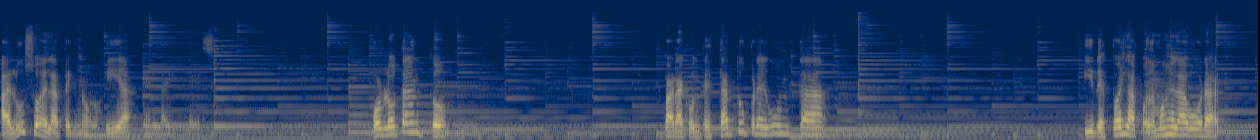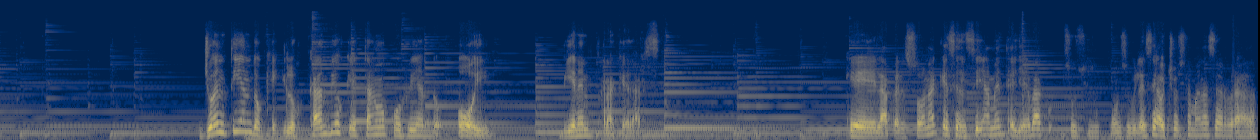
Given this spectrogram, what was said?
al uso de la tecnología en la iglesia. Por lo tanto, para contestar tu pregunta y después la podemos elaborar. Yo entiendo que los cambios que están ocurriendo hoy vienen para quedarse. Que la persona que sencillamente lleva su, con su iglesia ocho semanas cerrada,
